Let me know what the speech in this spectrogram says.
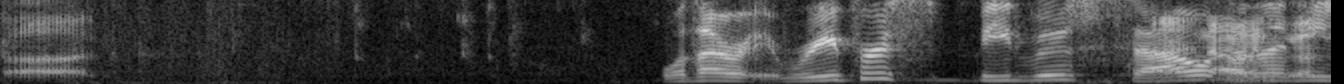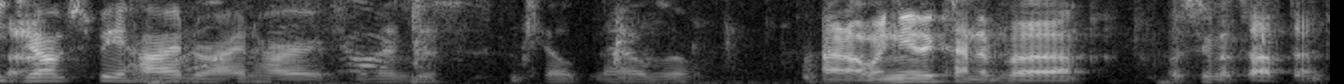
Fuck. Well, that Re- Reaper speed boosts out, and then he top. jumps behind Reinhardt, and then just kill nails him. I don't know, we need to kind of, uh, let's see what's up then.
